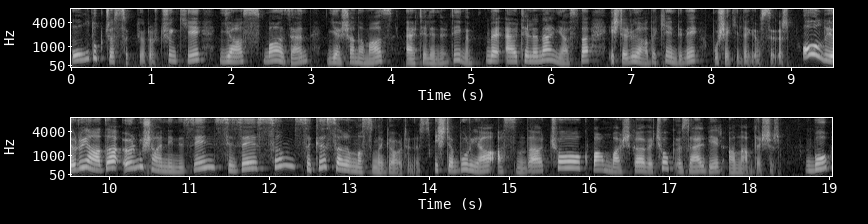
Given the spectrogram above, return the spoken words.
oldukça sık görür. Çünkü yaz bazen yaşanamaz, ertelenir değil mi? Ve ertelenen yaz da işte rüyada kendini bu şekilde gösterir. Oluyor rüyada ölmüş annenizin size sımsıkı sarılmasını gördünüz. İşte bu rüya aslında çok bambaşka ve çok özel bir anlam taşır. Bu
